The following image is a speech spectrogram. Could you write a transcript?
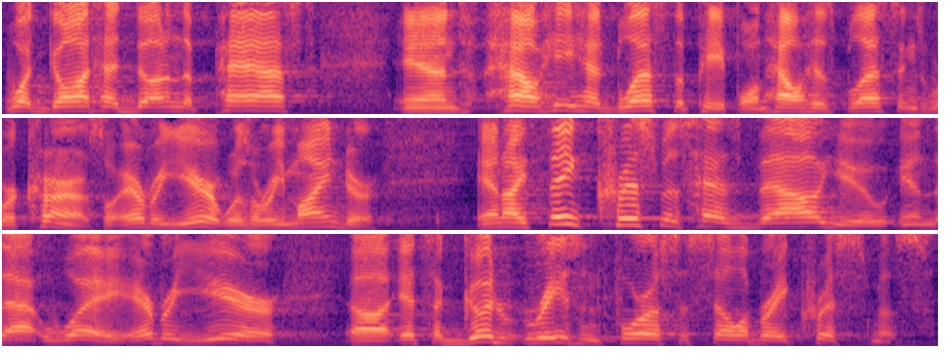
what God had done in the past and how He had blessed the people and how His blessings were current. So every year it was a reminder. And I think Christmas has value in that way. Every year, uh, it's a good reason for us to celebrate Christmas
